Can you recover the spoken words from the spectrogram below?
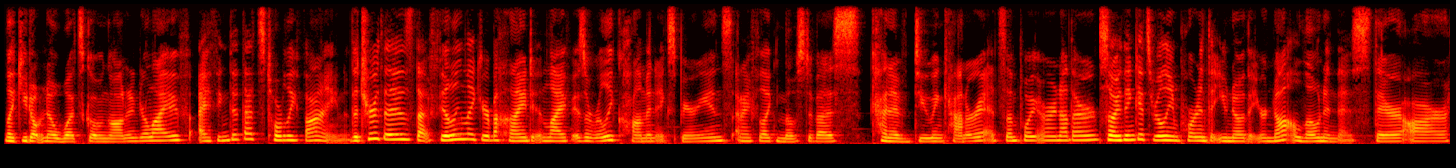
like you don't know what's going on in your life, I think that that's totally fine. The truth is that feeling like you're behind in life is a really common experience, and I feel like most of us kind of do encounter it at some point or another. So I think it's really important that you know that you're not alone in this. There are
